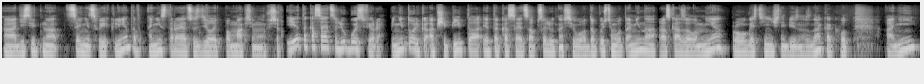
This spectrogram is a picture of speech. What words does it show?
а, действительно ценит своих клиентов, они стараются сделать по максимуму все. И это касается любой сферы. И не только общепита, это касается абсолютно всего. Допустим, вот Амина рассказывала мне про гостиничный бизнес, да, как вот они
